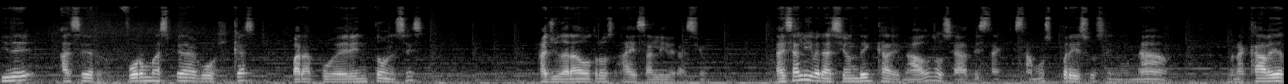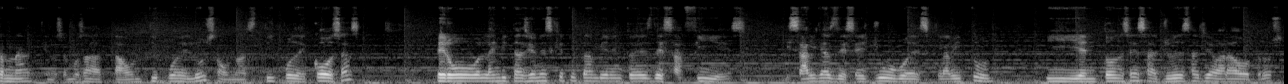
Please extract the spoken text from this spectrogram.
y de hacer formas pedagógicas para poder entonces ayudar a otros a esa liberación. A esa liberación de encadenados, o sea, de que estamos presos en una una caverna, que nos hemos adaptado a un tipo de luz, a un tipo de cosas, pero la invitación es que tú también entonces desafíes y salgas de ese yugo de esclavitud y entonces ayudes a llevar a otros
